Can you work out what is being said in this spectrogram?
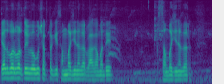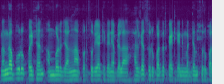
त्याचबरोबर तुम्ही बघू शकता की संभाजीनगर भागामध्ये संभाजीनगर गंगापूर पैठण अंबड जालना परतूर या ठिकाणी आपल्याला हलक्या स्वरूपात तर काही ठिकाणी मध्यम स्वरूपात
